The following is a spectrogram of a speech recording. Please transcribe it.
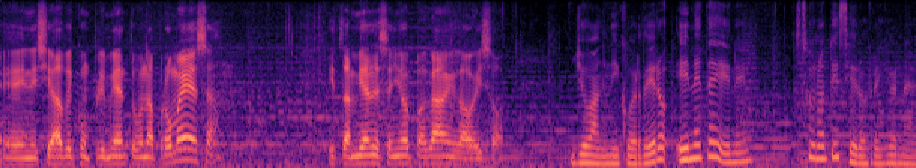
eh, iniciado el cumplimiento de una promesa y también el señor Pagán y Gaoizón. Joanny Cordero, NTN, su noticiero regional.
